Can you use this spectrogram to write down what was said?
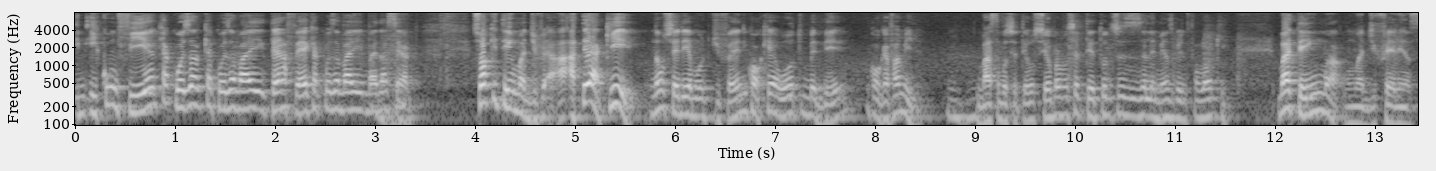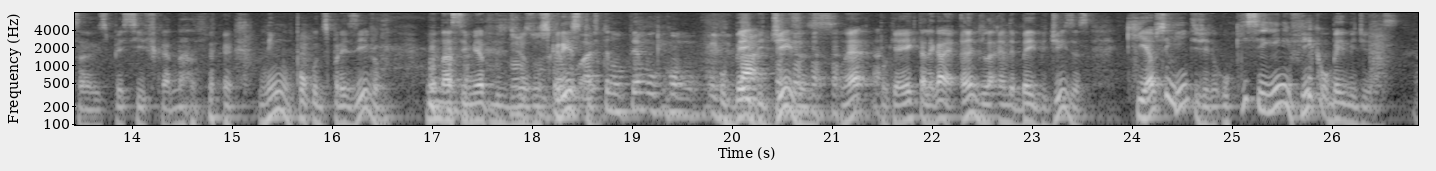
e, e, confia que a coisa, que a coisa vai. Tem a fé que a coisa vai, vai dar certo. Só que tem uma Até aqui não seria muito diferente de qualquer outro bebê em qualquer família. Uhum. Basta você ter o seu para você ter todos esses elementos que a gente falou aqui. Mas tem uma, uma diferença específica, na, nem um pouco desprezível, no nascimento de Jesus Cristo. Acho que não temos como evitar. O Baby Jesus, né? Porque aí que tá legal, é Angela and the Baby Jesus, que é o seguinte, gente, o que significa o Baby Jesus? É.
